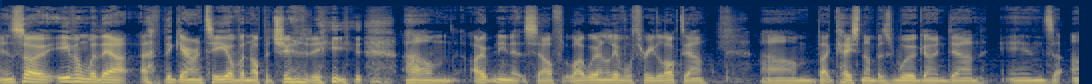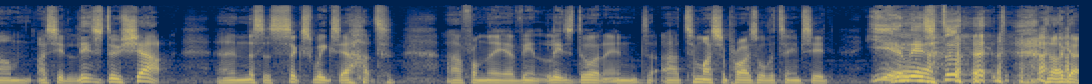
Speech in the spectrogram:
And so, even without uh, the guarantee of an opportunity um, opening itself, like we're in level three lockdown, um, but case numbers were going down. And um, I said, let's do shout. And this is six weeks out uh, from the event. Let's do it. And uh, to my surprise, all the team said, yeah, Yeah. let's do it. and I go,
